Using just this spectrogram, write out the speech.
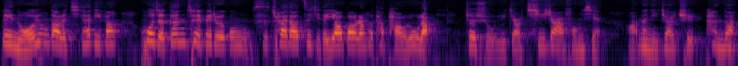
被挪用到了其他地方，或者干脆被这个公司揣到自己的腰包，然后他跑路了，这属于叫欺诈风险。啊，那你就要去判断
